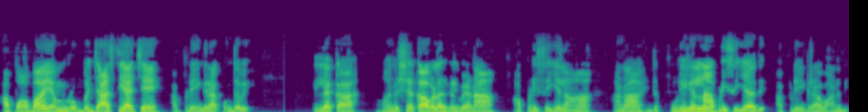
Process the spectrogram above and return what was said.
அப்போ அபாயம் ரொம்ப ஜாஸ்தியாச்சே அப்படிங்கிறா குந்தவை. இல்லக்கா மனுஷ காவலர்கள் வேணா அப்படி செய்யலாம். ஆனா இந்த புலிகள்லாம் அப்படி செய்யாது அப்படிங்கிறா வானதி.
